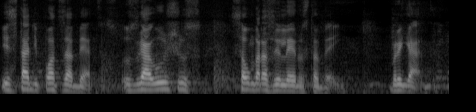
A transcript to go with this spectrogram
está de portas abertas. Os gaúchos são brasileiros também. Obrigado.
